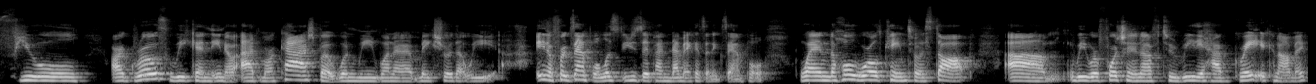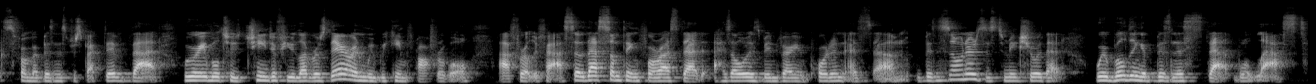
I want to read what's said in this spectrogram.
fuel our growth, we can, you know, add more cash. But when we want to make sure that we, you know, for example, let's use the pandemic as an example. When the whole world came to a stop, um, we were fortunate enough to really have great economics from a business perspective that we were able to change a few levers there and we became profitable uh, fairly fast. So that's something for us that has always been very important as um, business owners is to make sure that we're building a business that will last.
